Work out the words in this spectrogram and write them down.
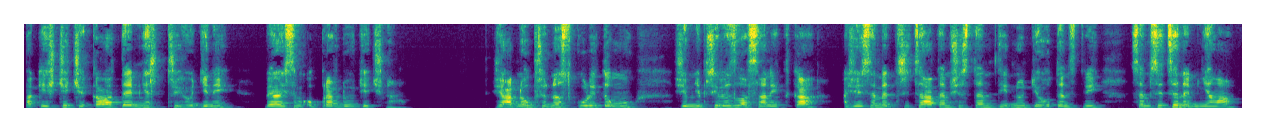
pak ještě čekala téměř tři hodiny, byla jsem opravdu vděčná. Žádnou přednost kvůli tomu, že mě přivezla sanitka a že jsem ve 36. týdnu těhotenství jsem sice neměla,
